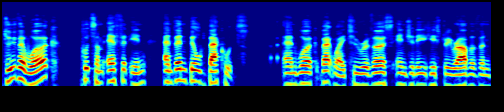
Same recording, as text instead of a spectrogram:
do their work, put some effort in, and then build backwards and work that way to reverse engineer history rather than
